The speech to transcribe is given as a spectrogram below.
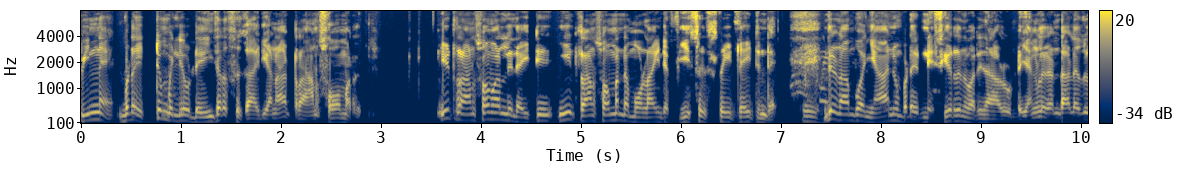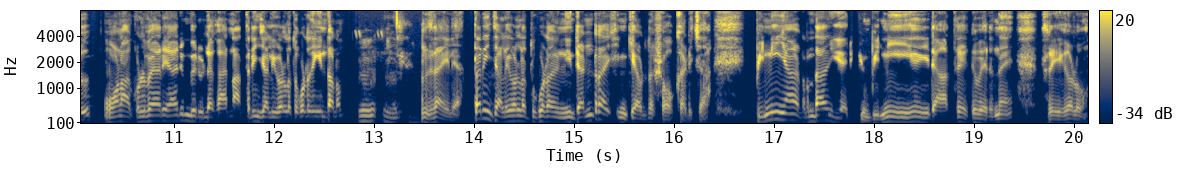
പിന്നെ ഇവിടെ ഏറ്റവും വലിയ ഡേഞ്ചറസ് കാര്യമാണ് ആ ട്രാൻസ്ഫോമർ ഈ ട്രാൻസ്ഫോമറിലെ ലൈറ്റ് ഈ ട്രാൻസ്ഫോമറിന്റെ മുകളിൽ അതിന്റെ ഫീസ് സ്ട്രീറ്റ് ലൈറ്റിന്റെ. ഇതിടാകുമ്പോൾ ഞാനും ഇവിടെ ഒരു നസീർ എന്ന് പറയുന്ന ആളുണ്ട്. ഞങ്ങൾ രണ്ടാളത് ഓണാക്കുള്ളൂ. വേറെ ആരും വരില്ല. കാരണം അത്രയും ചളിവെള്ളത്തിൽ കൂടെ നീന്തണം. മനസ്സിലായില്ലേ? അത്രയും ചളിവെള്ളത്തിൽ കൂടെ നീ രണ്ടാഴ്ച എനിക്ക് അവിടുന്ന് ഷോക്ക് അടിച്ചാൽ പിന്നെ ഞാൻ ഇടണ്ടാന്ന് വിചാരിക്കും. പിന്നെ ഈ രാത്രിയൊക്കെ വരുന്ന സ്ത്രീകളും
